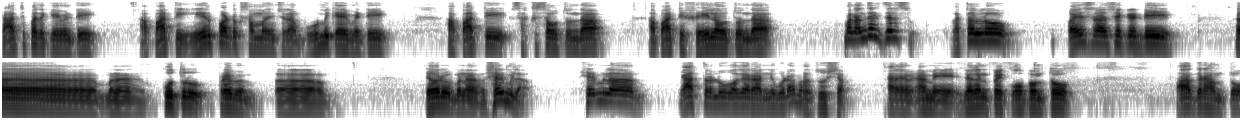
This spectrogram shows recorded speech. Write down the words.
ప్రాతిపదిక ఏమిటి? ఆ పార్టీ ఏర్పాటుకు సంబంధించిన భూమిక ఏమిటి? ఆ పార్టీ సక్సెస్ అవుతుందా? ఆ పార్టీ ఫెయిల్ అవుతుందా? మనందరికి తెలుసు. గతంలో వైఎస్ రాజశేఖర రెడ్డి మన కూతురు ప్రేమ ఎవరు మన షర్మిల షర్మిల యాత్రలు వగైరా అన్నీ కూడా మనం చూసాం ఆమె- ఆమె జగన్పై కోపంతో ఆగ్రహంతో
